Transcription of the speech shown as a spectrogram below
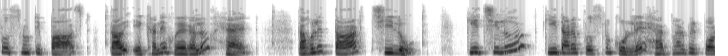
প্রশ্নটি পাস্ট তাই এখানে হয়ে গেল হ্যাড তাহলে তার ছিল। কি ছিল? কি দ্বারা প্রশ্ন করলে হ্যাভ ভার্বের পর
